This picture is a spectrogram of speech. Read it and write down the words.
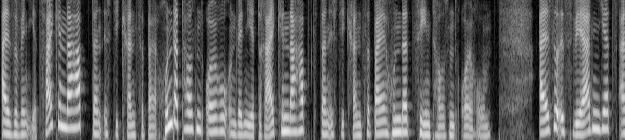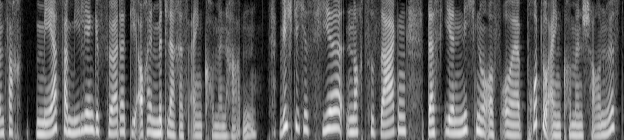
Also wenn ihr zwei Kinder habt, dann ist die Grenze bei 100.000 Euro und wenn ihr drei Kinder habt, dann ist die Grenze bei 110.000 Euro. Also es werden jetzt einfach mehr Familien gefördert, die auch ein mittleres Einkommen haben. Wichtig ist hier noch zu sagen, dass ihr nicht nur auf euer Bruttoeinkommen schauen müsst,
